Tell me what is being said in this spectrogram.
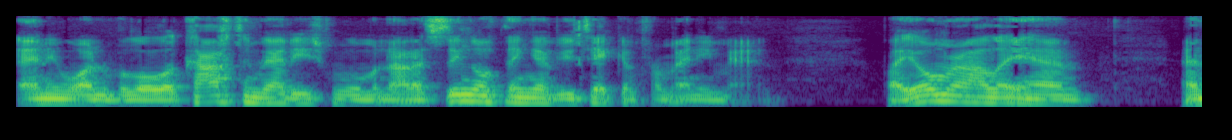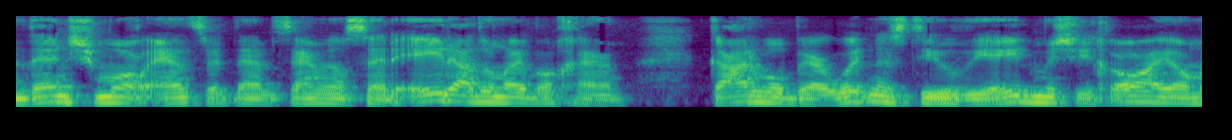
anyone, v'lo lakachtim yadish not a single thing have you taken from any man. Vayomer alehem, And then Shmuel answered them. Samuel said, Eid Adonai Bochem, God will bear witness to you, V'eid Mashicho Hayom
